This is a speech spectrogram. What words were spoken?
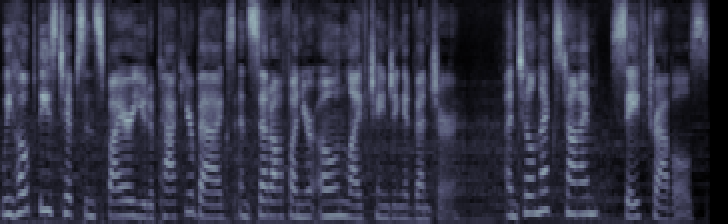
We hope these tips inspire you to pack your bags and set off on your own life-changing adventure. Until next time, safe travels.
